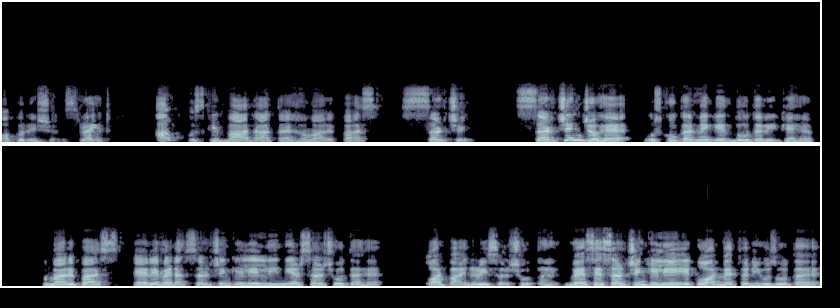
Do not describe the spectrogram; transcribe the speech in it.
operations right अब उसके बाद आता है हमारे पास सर्चिंग सर्चिंग जो है, उसको करने के दो तरीके हैं। हमारे पास एरे में सर्चिंग के लिए लीनियर सर्च होता है और बाइनरी सर्च होता है। वैसे सर्चिंग के लिए एक और मेथड यूज़ होता है,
